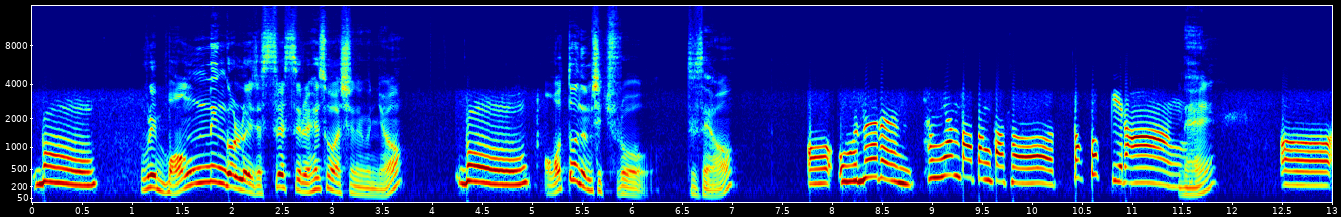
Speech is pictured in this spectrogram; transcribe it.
네, 우리 먹는 걸로 이제 스트레스를 해소하시는군요. 네. 어떤 음식 주로 드세요? 어, 오늘은 청년다방 가서 떡볶이랑, 네. 어,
